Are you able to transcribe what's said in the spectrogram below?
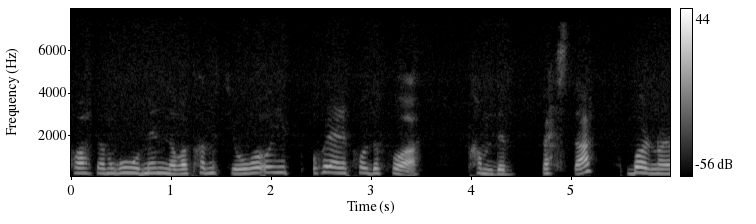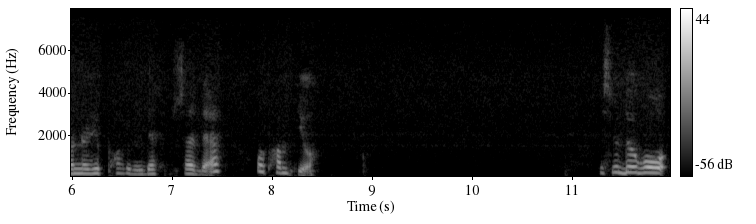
prata om gode minner og fremtid, og Helene prøvde å få fram det beste, både når de prater om det som skjedde, og framtida. Hvis vi da går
